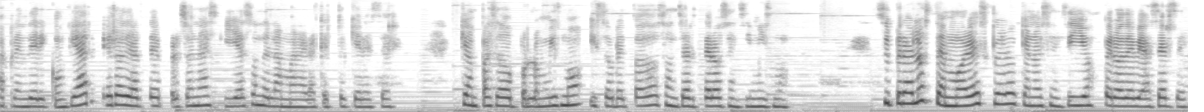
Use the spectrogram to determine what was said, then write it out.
aprender y confiar es rodearte de personas que ya son de la manera que tú quieres ser, que han pasado por lo mismo y sobre todo son certeros en sí mismos. Superar los temores claro que no es sencillo, pero debe hacerse.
